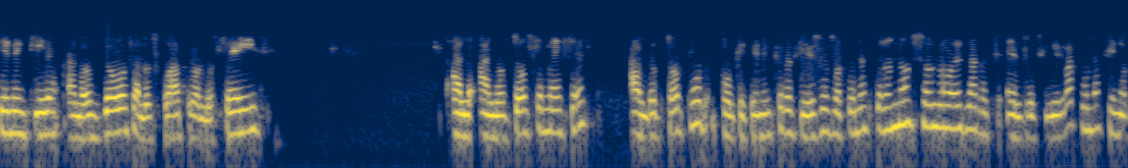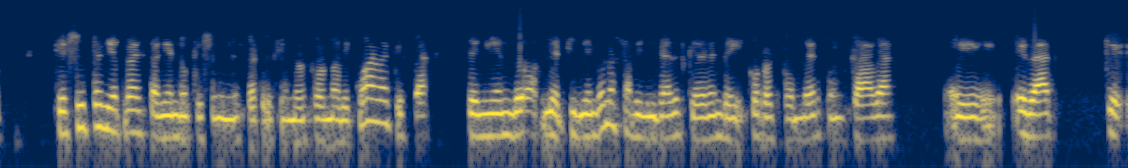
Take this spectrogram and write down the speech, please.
tienen que ir a los dos, a los cuatro, a los seis, a, a los doce meses al doctor por, porque tienen que recibir sus vacunas, pero no solo es la, el recibir vacunas, sino que su pediatra está viendo que su niño está creciendo de forma adecuada, que está teniendo y adquiriendo las habilidades que deben de corresponder con cada eh, edad que,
